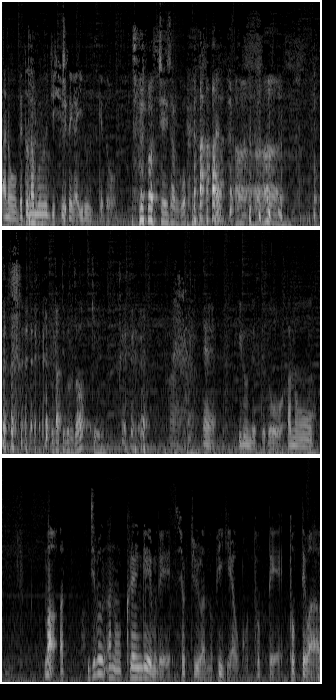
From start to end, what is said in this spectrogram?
あの、ベトナム実習生がいるんですけど、それは、ジェイザル語？歌ってくるぞ、急に。ええいるんですけど、あのー、まあ、あ自分、あの、クレーンゲームでしょっちゅうあのフィギュアをこう取って、取っては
